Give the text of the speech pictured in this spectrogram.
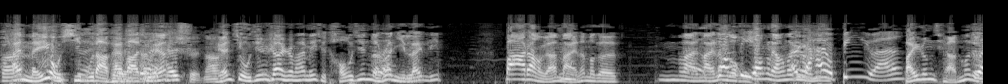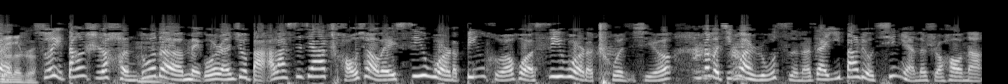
还没有西部大开发，就连开始呢连旧金山什么还没去淘金呢。说你来离八丈远买那么个买买那个荒凉的地，而且还有冰原，白扔钱嘛，就觉得，是。所以当时很多的美国人就把阿拉斯加嘲笑为 Sea World 的冰河或 Sea World 的蠢行。那么尽管如此呢，在一八六七年的时候呢，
